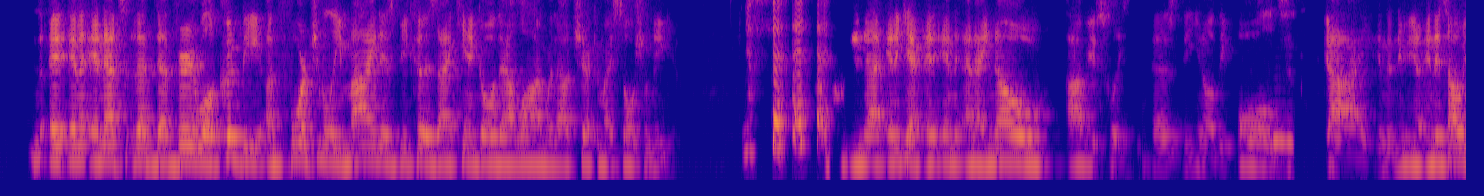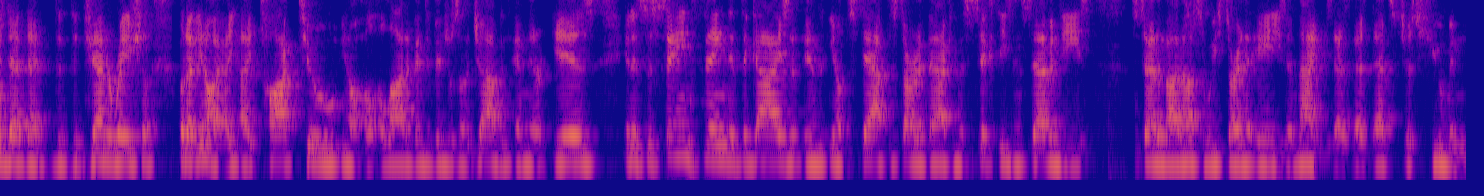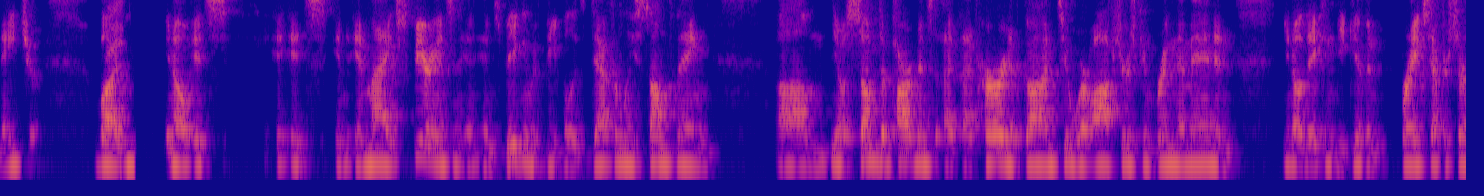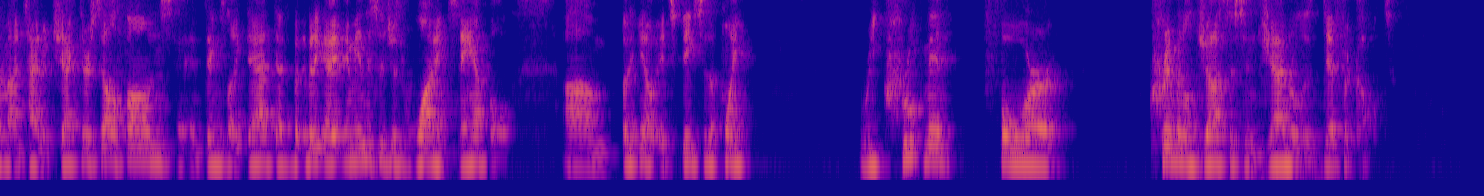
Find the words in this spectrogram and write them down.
And, and that's that that very well could be. Unfortunately, mine is because I can't go that long without checking my social media. and that, and again, and, and and I know obviously as the you know the old mm guy in the new, you know, and it's always that that the, the generation. But uh, you know, I, I talk to you know a, a, lot of individuals on the job, and, and, there is, and it's the same thing that the guys in you know the staff that started back in the '60s and '70s said about us when we started in the '80s and '90s. That's that that's just human nature. But right. you know, it's it's in, in my experience and, and speaking with people, it's definitely something. Um, you know, some departments I've, I've heard have gone to where officers can bring them in and you know they can be given breaks after a certain amount of time to check their cell phones and things like that that but, but i mean this is just one example. Um, but you know it speaks to the point recruitment for criminal justice in general is difficult.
